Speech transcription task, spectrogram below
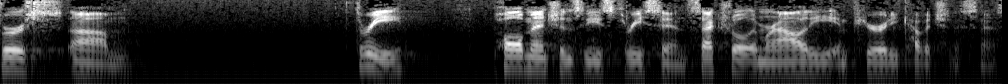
verse um, 3, Paul mentions these three sins sexual immorality, impurity, covetousness.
